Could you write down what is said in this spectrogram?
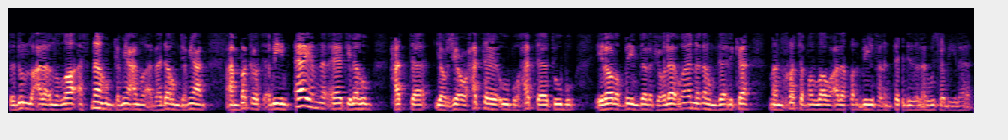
تدل على أن الله أثناهم جميعا وأبادهم جميعا عن بكرة أبيهم. آية من الآيات لهم حتى يرجعوا حتى يؤوبوا حتى يتوبوا إلى ربهم جل في علاه وأن لهم ذلك من ختم الله على قلبه فلن تجد له سبيلا.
